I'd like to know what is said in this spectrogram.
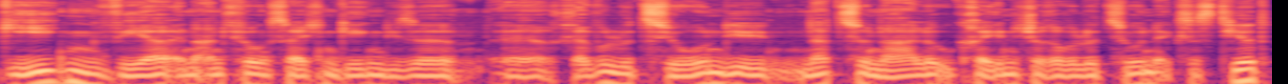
Gegenwehr in Anführungszeichen gegen diese äh, Revolution, die nationale ukrainische Revolution existiert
